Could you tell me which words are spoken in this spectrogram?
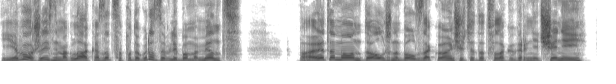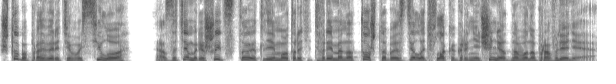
его жизнь могла оказаться под угрозой в любой момент, поэтому он должен был закончить этот флаг ограничений, чтобы проверить его силу, а затем решить, стоит ли ему тратить время на то, чтобы сделать флаг ограничений одного направления.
